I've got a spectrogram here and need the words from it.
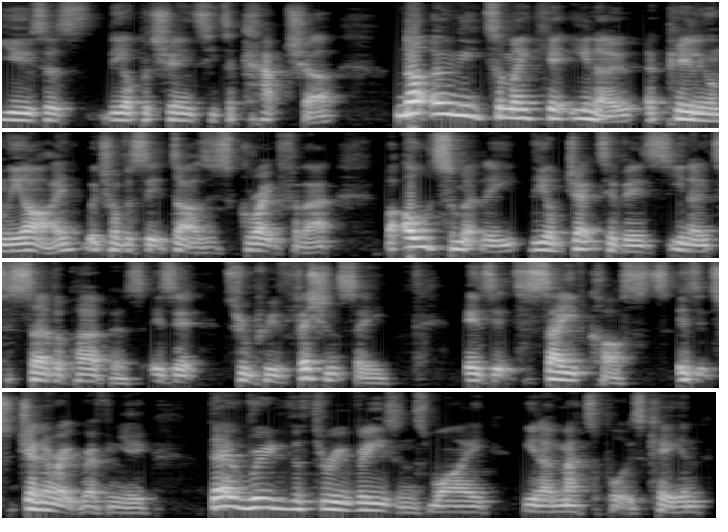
users the opportunity to capture not only to make it, you know, appealing on the eye, which obviously it does, it's great for that, but ultimately the objective is, you know, to serve a purpose. Is it to improve efficiency? Is it to save costs? Is it to generate revenue? They're really the three reasons why, you know, Matterport is key. And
